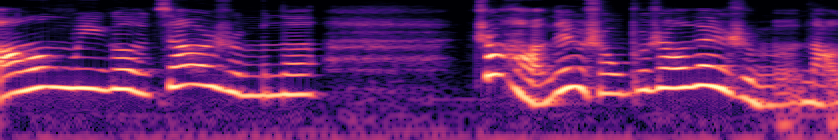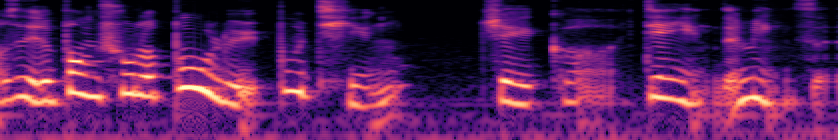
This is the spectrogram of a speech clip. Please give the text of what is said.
，on we go 叫什么呢？正好那个时候不知道为什么脑子里就蹦出了《步履不停》这个电影的名字。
